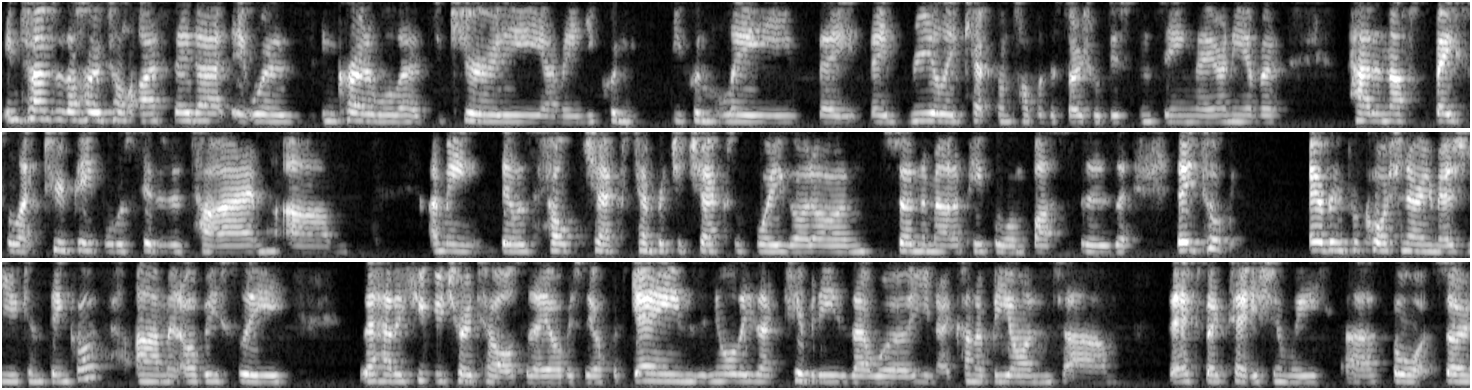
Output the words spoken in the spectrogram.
in terms of the hotel I stayed at, it was incredible. They had security. I mean, you couldn't you couldn't leave. They they really kept on top of the social distancing. They only ever had enough space for like two people to sit at a time. Um, I mean, there was health checks, temperature checks before you got on. Certain amount of people on buses. They took every precautionary measure you can think of, um, and obviously they had a huge hotel, so they obviously offered games and all these activities that were, you know, kind of beyond um, the expectation we uh, thought. So,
